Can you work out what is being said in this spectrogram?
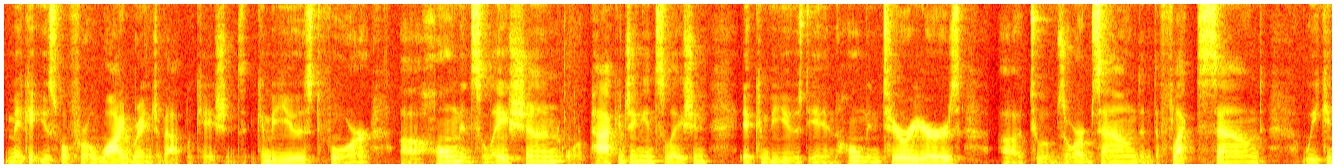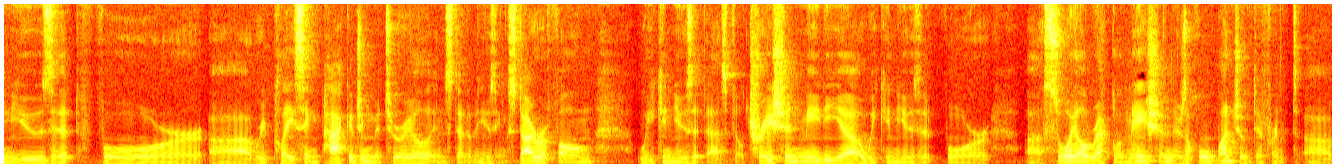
make it useful for a wide range of applications. It can be used for uh, home insulation or packaging insulation. It can be used in home interiors uh, to absorb sound and deflect sound. We can use it for uh, replacing packaging material instead of using styrofoam. We can use it as filtration media. We can use it for uh, soil reclamation. There's a whole bunch of different uh,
